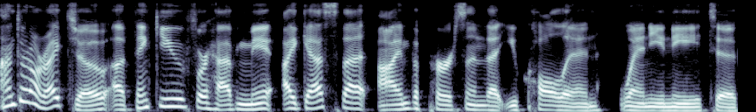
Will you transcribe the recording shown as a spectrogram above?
I'm doing all right, Joe. Uh, thank you for having me. I guess that I'm the person that you call in when you need to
